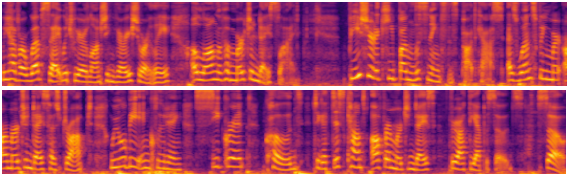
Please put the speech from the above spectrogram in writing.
We have our website, which we are launching very shortly, along with a merchandise line. Be sure to keep on listening to this podcast, as once we mer- our merchandise has dropped, we will be including secret codes to get discounts off our merchandise throughout the episodes. So,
